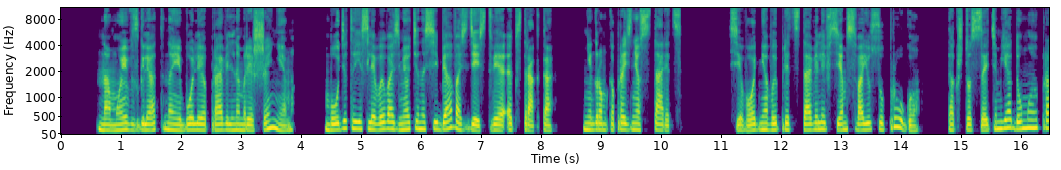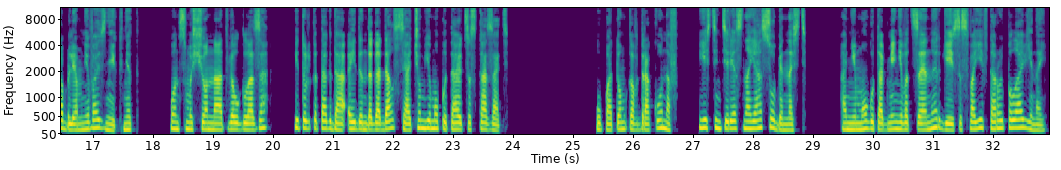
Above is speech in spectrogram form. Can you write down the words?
На мой взгляд, наиболее правильным решением будет, если вы возьмете на себя воздействие экстракта негромко произнес старец. Сегодня вы представили всем свою супругу, так что с этим, я думаю, проблем не возникнет. Он смущенно отвел глаза, и только тогда Эйден догадался, о чем ему пытаются сказать. У потомков драконов есть интересная особенность. Они могут обмениваться энергией со своей второй половиной.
